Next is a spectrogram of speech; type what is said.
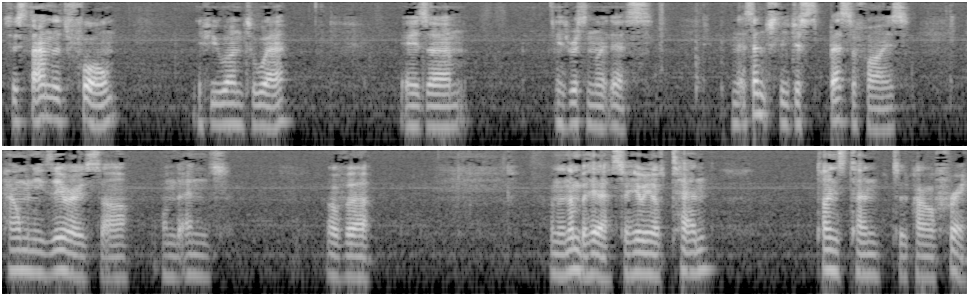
So standard form, if you weren't aware, is um, is written like this, and it essentially just specifies how many zeros are on the end of uh, on the number here. So here we have 10 times 10 to the power of 3.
